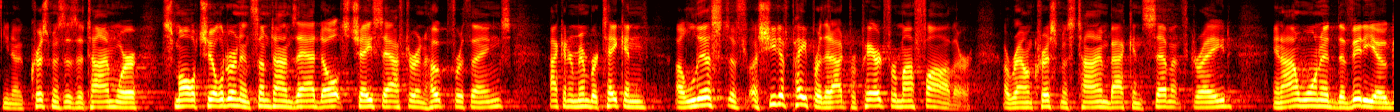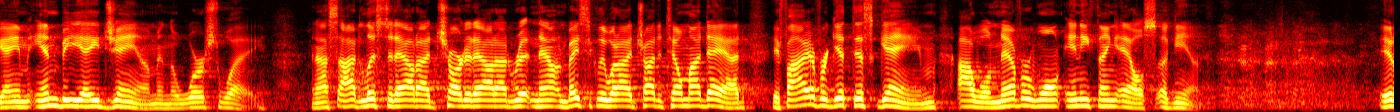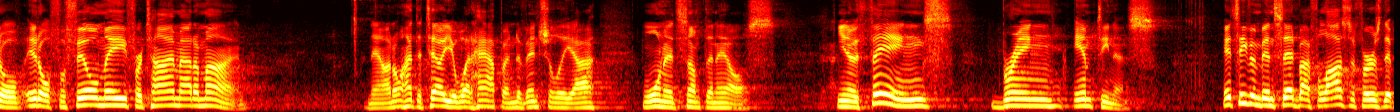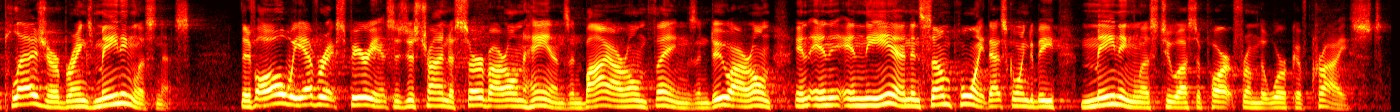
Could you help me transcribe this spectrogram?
You know, Christmas is a time where small children and sometimes adults chase after and hope for things. I can remember taking a list of a sheet of paper that I'd prepared for my father around Christmas time back in seventh grade, and I wanted the video game NBA Jam in the worst way. And I, I'd listed out, I'd charted out, I'd written out, and basically what I'd tried to tell my dad if I ever get this game, I will never want anything else again. It'll, it'll fulfill me for time out of mind. Now, I don't have to tell you what happened. Eventually, I wanted something else. You know, things bring emptiness. It's even been said by philosophers that pleasure brings meaninglessness. That if all we ever experience is just trying to serve our own hands and buy our own things and do our own, in, in, in the end, in some point, that's going to be meaningless to us apart from the work of Christ.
